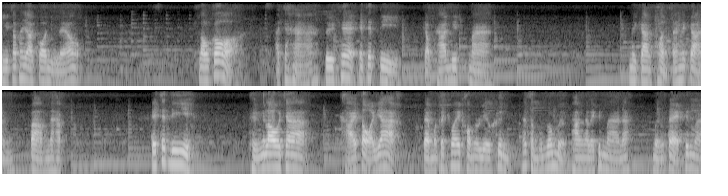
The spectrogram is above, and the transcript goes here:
มีทรัพยากรอยู่แล้ว เราก็อาจจะหาซื้อแค่ SSD กับฮาร์ดดิสก์มา ในการผ่อนและในการปาล์มนะครับ SSD ถึงเราจะขายต่อยาก แต่มันก็ช่วยคอมเราเร็วขึ้น ถ้าสมมุติว่าเหมืองพังอะไรขึ้นมานะ เหมืองแตกขึ้นมา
